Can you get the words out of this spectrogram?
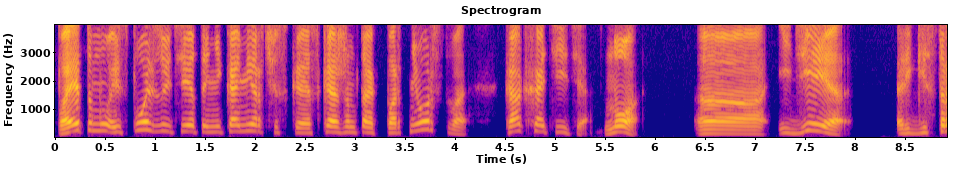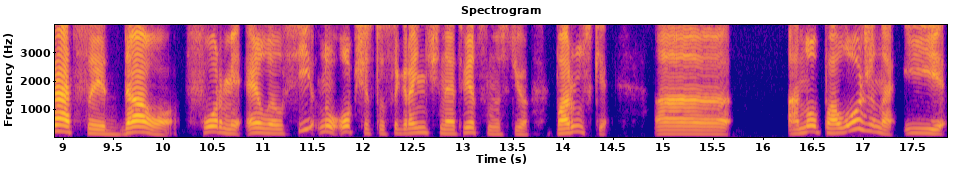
Поэтому используйте это некоммерческое, скажем так, партнерство как хотите. Но, а, идея регистрации DAO в форме LLC, ну, общество с ограниченной ответственностью по-русски, а, оно положено, и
